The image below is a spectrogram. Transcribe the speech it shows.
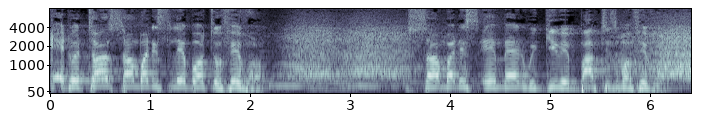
It will turn somebody's labor to favor. Somebody's amen will give a baptism of favor.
